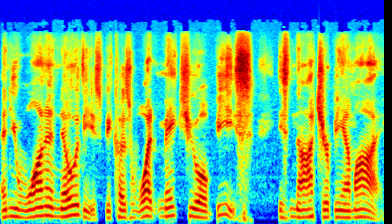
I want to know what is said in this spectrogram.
And you want to know these because what makes you obese is not your BMI,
